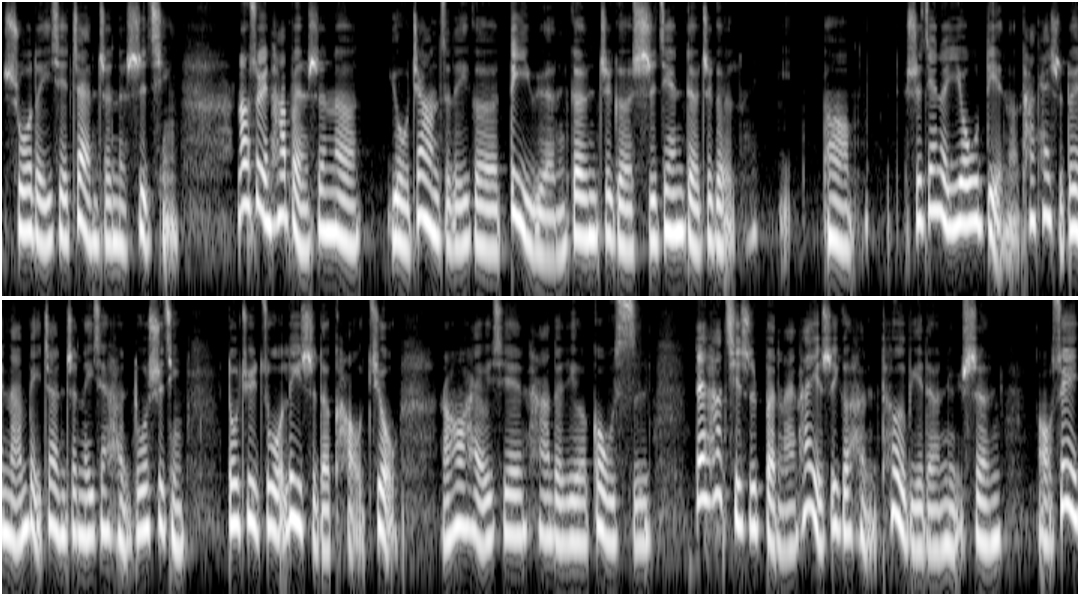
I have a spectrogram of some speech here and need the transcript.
说的一些战争的事情，那所以他本身呢，有这样子的一个地缘跟这个时间的这个呃时间的优点呢，他开始对南北战争的一些很多事情都去做历史的考究，然后还有一些他的一个构思，但他其实本来她也是一个很特别的女生哦，所以。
